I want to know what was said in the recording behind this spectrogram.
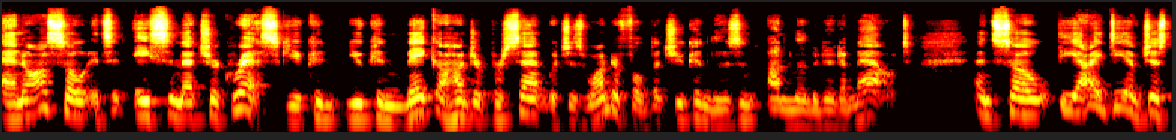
And also it's an asymmetric risk. You can you can make 100% which is wonderful but you can lose an unlimited amount. And so the idea of just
